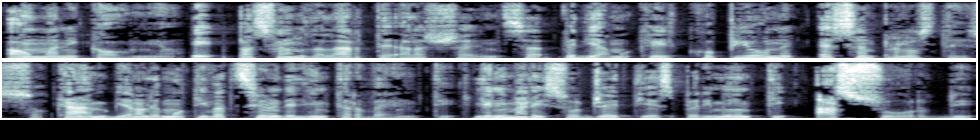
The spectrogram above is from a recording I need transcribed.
a un manicomio. E passando dall'arte alla scienza, vediamo che il copione è sempre lo stesso. Cambiano le motivazioni degli interventi. Gli animali soggetti a esperimenti assurdi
